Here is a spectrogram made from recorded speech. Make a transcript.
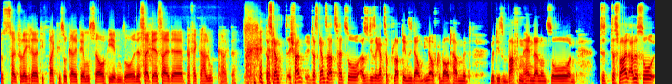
Das ist halt vielleicht relativ praktisch, so Charakter muss es ja auch geben. So. Deshalb, der ist halt der perfekte Halunken-Charakter. Das Ganze, ich fand, das Ganze hat es halt so, also dieser ganze Plot, den sie da um ihn aufgebaut haben mit, mit diesen Waffenhändlern und so und das, das war halt alles so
